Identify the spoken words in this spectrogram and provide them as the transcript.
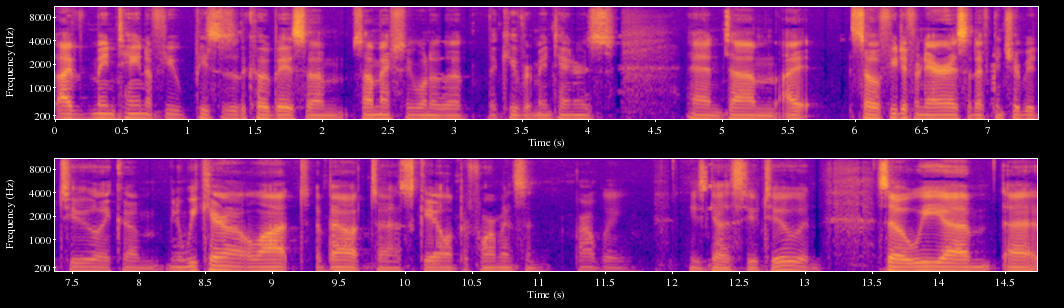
I've maintained a few pieces of the code base, um, so I'm actually one of the the KubeVirt maintainers, and um, I so a few different areas that I've contributed to, like um, you know, we care a lot about uh, scale and performance, and probably these guys do too. And so we, um, uh,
